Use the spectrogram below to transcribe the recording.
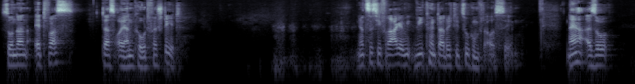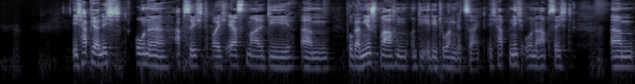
sondern etwas, das euren Code versteht. Jetzt ist die Frage, wie, wie könnte dadurch die Zukunft aussehen? Naja, also ich habe ja nicht ohne Absicht euch erstmal die ähm, Programmiersprachen und die Editoren gezeigt. Ich habe nicht ohne Absicht ähm,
